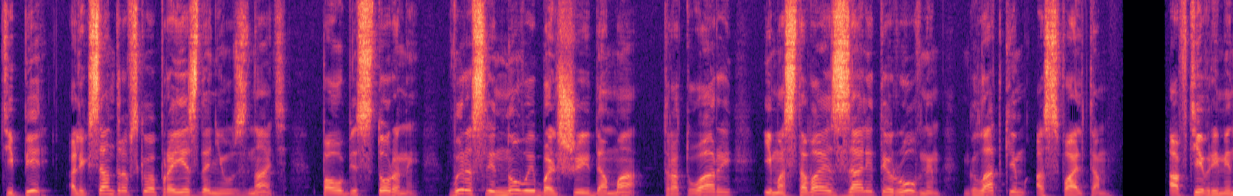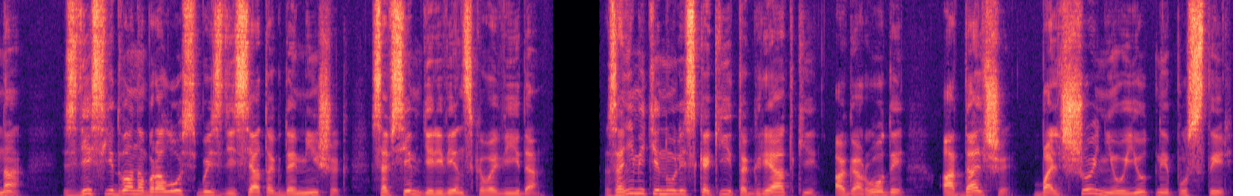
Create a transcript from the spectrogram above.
Теперь Александровского проезда не узнать, по обе стороны выросли новые большие дома, тротуары и мостовая залиты ровным, гладким асфальтом. А в те времена здесь едва набралось бы с десяток домишек, совсем деревенского вида. За ними тянулись какие-то грядки, огороды, а дальше большой неуютный пустырь.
